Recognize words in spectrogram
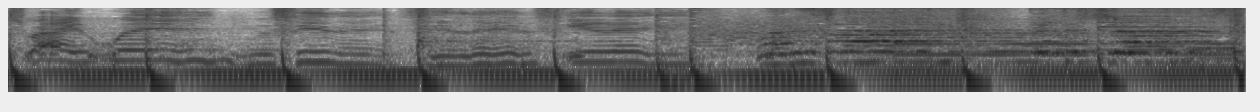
It's right when you feel it, feel it, feel it. What is life if it's just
